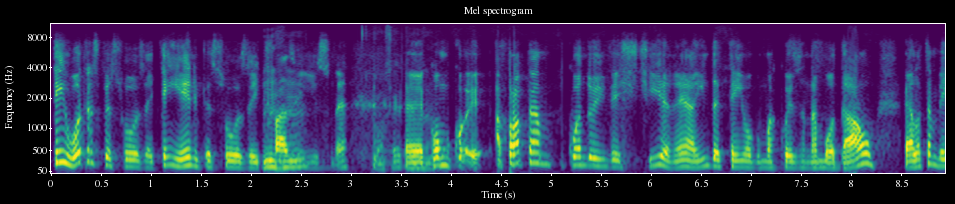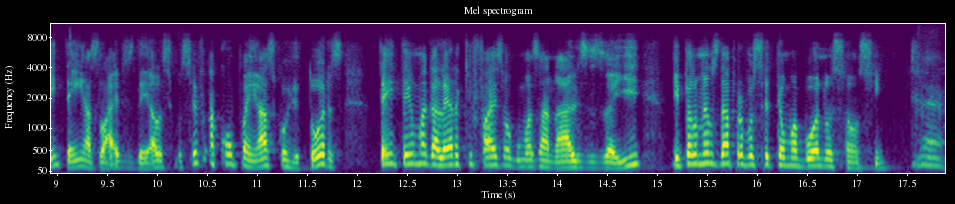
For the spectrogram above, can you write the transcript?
Tem outras pessoas aí, tem N pessoas aí que uhum. fazem isso, né? Com certeza. É, como a própria, quando eu investia, né, ainda tem alguma coisa na modal, ela também tem as lives dela. Se você acompanhar as corretoras, tem, tem uma galera que faz algumas análises aí e pelo menos dá para você ter uma boa noção, sim. É,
